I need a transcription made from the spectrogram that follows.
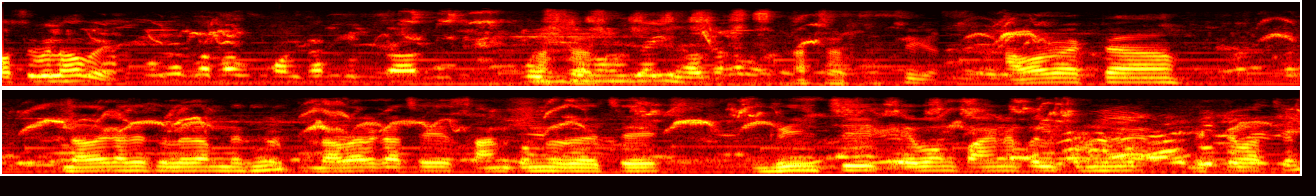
পসিবল হবে? অনুযায়ী হবে আচ্ছা আচ্ছা ঠিক আছে। আবারও একটা দাদার কাছে চলে এলাম দেখুন। দাদার কাছে সানকন্দ রয়েছে, গ্রিন চিক এবং পাইনাপেল কুর্মো দেখতে পাচ্ছেন।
